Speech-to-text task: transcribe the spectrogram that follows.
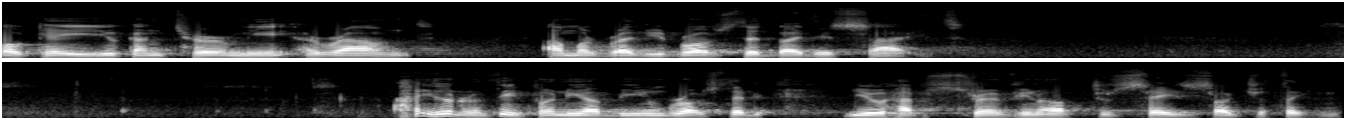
okay, you can turn me around. I'm already roasted by this side. I don't think when you are being roasted, you have strength enough to say such a thing.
